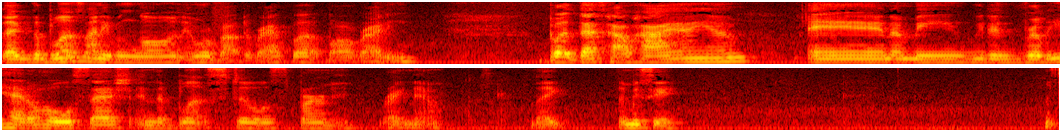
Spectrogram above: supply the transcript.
Like the blunt's not even gone, and we're about to wrap up already. But that's how high I am. And I mean, we didn't really had a whole sesh, and the blunt still is burning right now. Like, let me see. I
